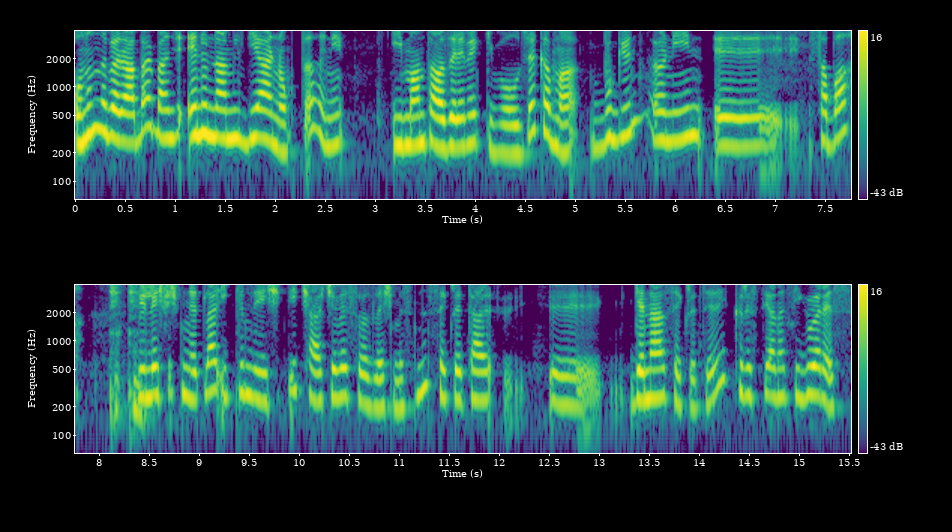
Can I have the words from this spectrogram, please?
Onunla beraber bence en önemli diğer nokta hani iman tazelemek gibi olacak ama bugün örneğin e, sabah Birleşmiş Milletler İklim Değişikliği Çerçeve Sözleşmesi'nin sekreter e, genel sekreteri Christiana Figueres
